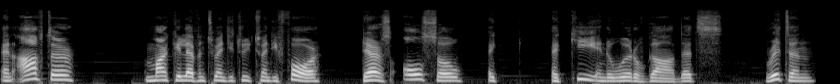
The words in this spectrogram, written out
And after Mark 11, 23, 24, there's also a, a key in the word of God that's written.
